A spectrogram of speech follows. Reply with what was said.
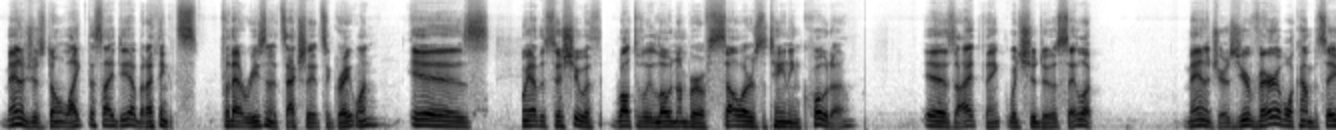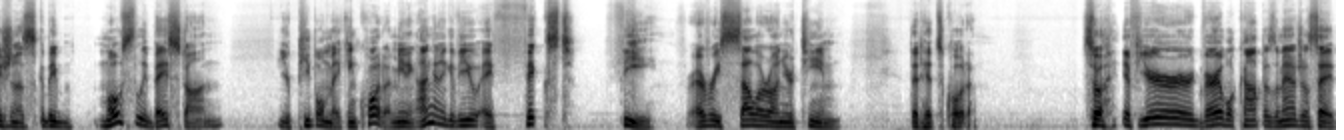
managers don't like this idea, but I think it's for that reason it's actually it's a great one. Is we have this issue with relatively low number of sellers attaining quota. Is I think what you should do is say, look, managers, your variable compensation is going to be mostly based on your people making quota, meaning I'm going to give you a fixed fee for every seller on your team that hits quota. So if your variable comp as a manager, say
